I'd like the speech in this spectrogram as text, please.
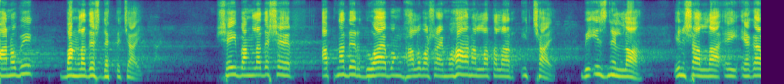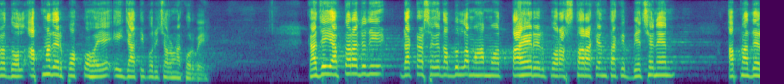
মানবিক বাংলাদেশ দেখতে চাই। সেই বাংলাদেশের আপনাদের দোয়া এবং ভালোবাসায় মহান আল্লাহ তালার ইচ্ছায় বি ইজনিল্লাহ ইনশাল্লাহ এই এগারো দল আপনাদের পক্ষ হয়ে এই জাতি পরিচালনা করবে। কাজেই আপনারা যদি ডাক্তার সৈয়দ আবদুল্লাহ মোহাম্মদ তাহেরের উপর আস্থা রাখেন, তাকে বেছে নেন আপনাদের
